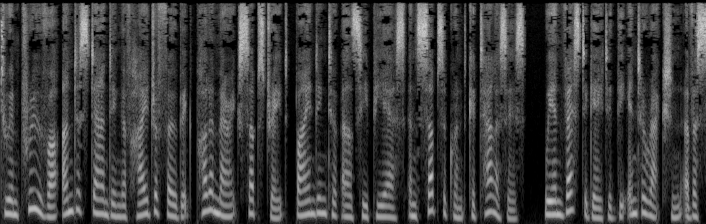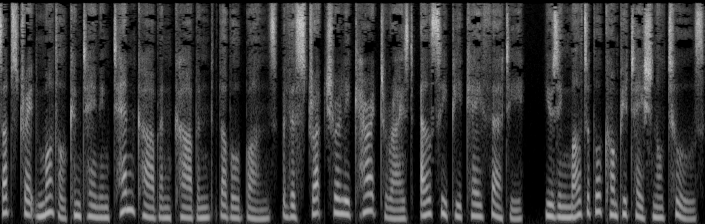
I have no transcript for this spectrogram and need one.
To improve our understanding of hydrophobic polymeric substrate binding to LCPS and subsequent catalysis, we investigated the interaction of a substrate model containing 10 carbon carbon double bonds with a structurally characterized LCPK30 using multiple computational tools.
